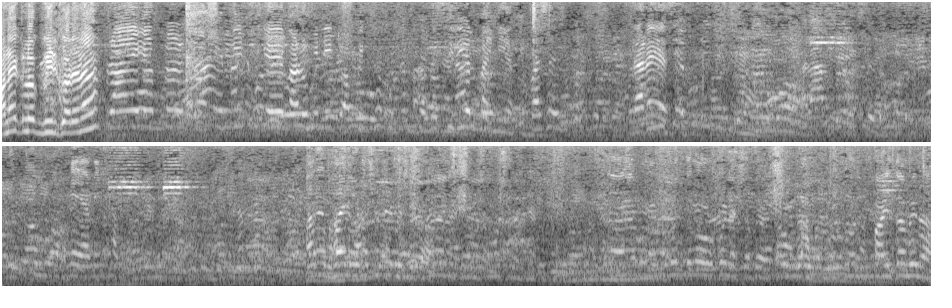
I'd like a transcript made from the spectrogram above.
অনেক লোক ভিড় করে না? প্রায় আপনার দশ মিনিট থেকে বারো মিনিট অপেক্ষা করতে হবে। সিরিয়াল পাইনি আর দাঁড়াই আছে। আরে ভাই ওটা পাইতামে না।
